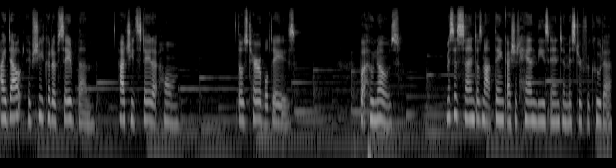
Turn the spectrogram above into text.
I doubt if she could have saved them had she stayed at home. Those terrible days. But who knows? Mrs. Sen does not think I should hand these in to Mr. Fukuda.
